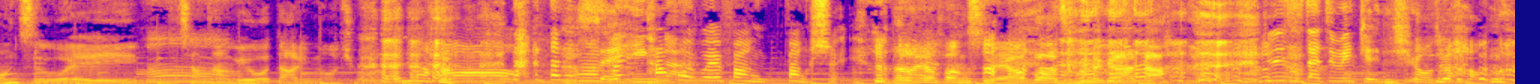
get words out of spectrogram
王子维常常约我打羽毛球。真的哦？那谁赢？他会不会放放水？当然要放水啊！不知道怎么会跟他打，就是在这边捡球就好了。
